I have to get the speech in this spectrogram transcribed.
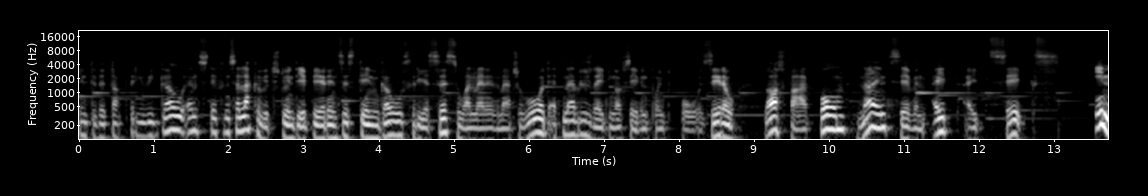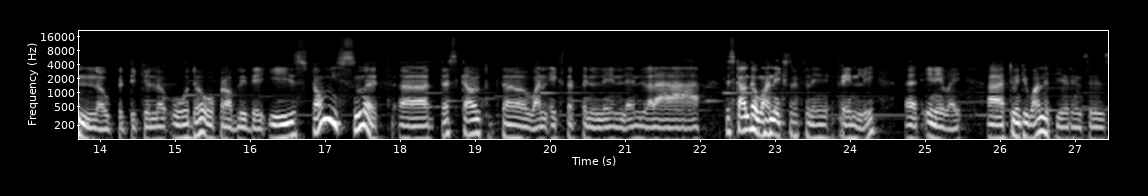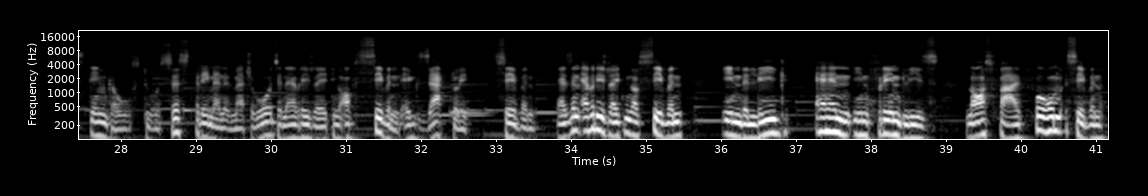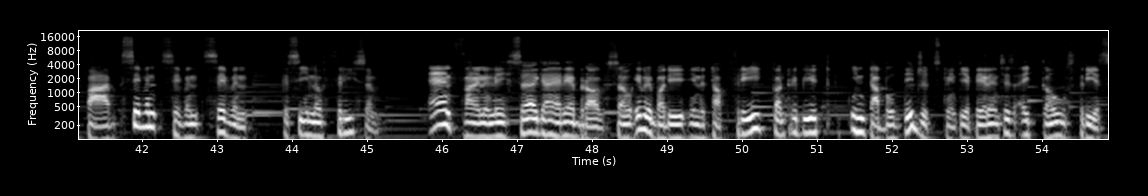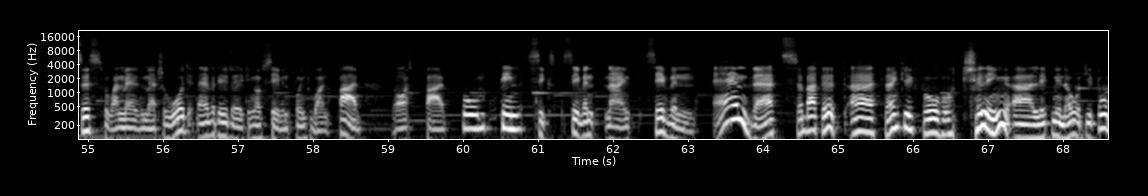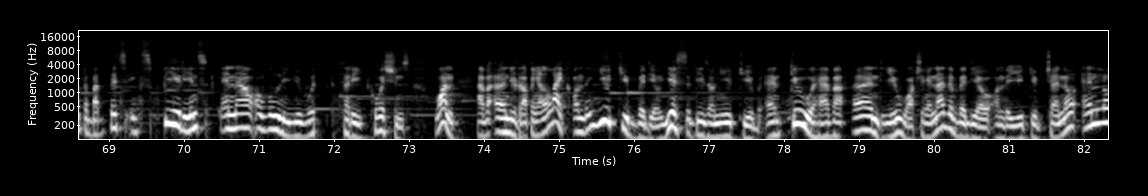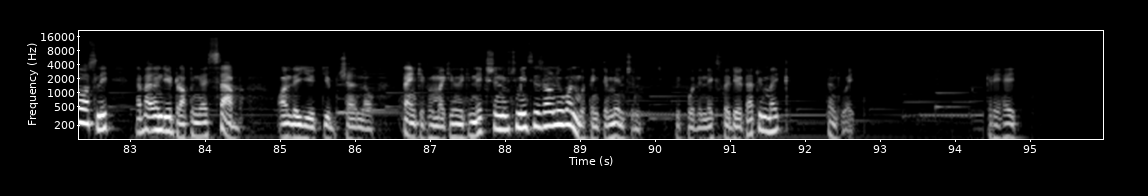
Into the top three we go, and Stefan Selakovic, 20 appearances, 10 goals, 3 assists, 1 man of the match award at an average rating of 7.40. Last 5 form 97886. In no particular order, or probably there is, Tommy Smith, uh, discount the one extra friendly, discount the one extra friendly, anyway, uh, 21 appearances, 10 goals, 2 assists, 3 man of match awards, an average rating of 7, exactly 7. Has an average rating of 7 in the league and in friendlies. Last 5 form 7 5 7 7 7. Casino threesome. And finally, Sergei Rebrov. So everybody in the top 3 contribute in double digits 20 appearances, 8 goals, 3 assists for one man of the match award, an average rating of 7.15. Last 5 form 10 6 7 9 7. And that's about it. Uh, thank you for chilling. Uh, let me know what you thought about this experience. And now I will leave you with three questions. One, have I earned you dropping a like on the YouTube video? Yes, it is on YouTube. And two, have I earned you watching another video on the YouTube channel? And lastly, have I earned you dropping a sub on the YouTube channel? Thank you for making the connection, which means there's only one more thing to mention. Before the next video that we make, don't wait hackery, hej,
